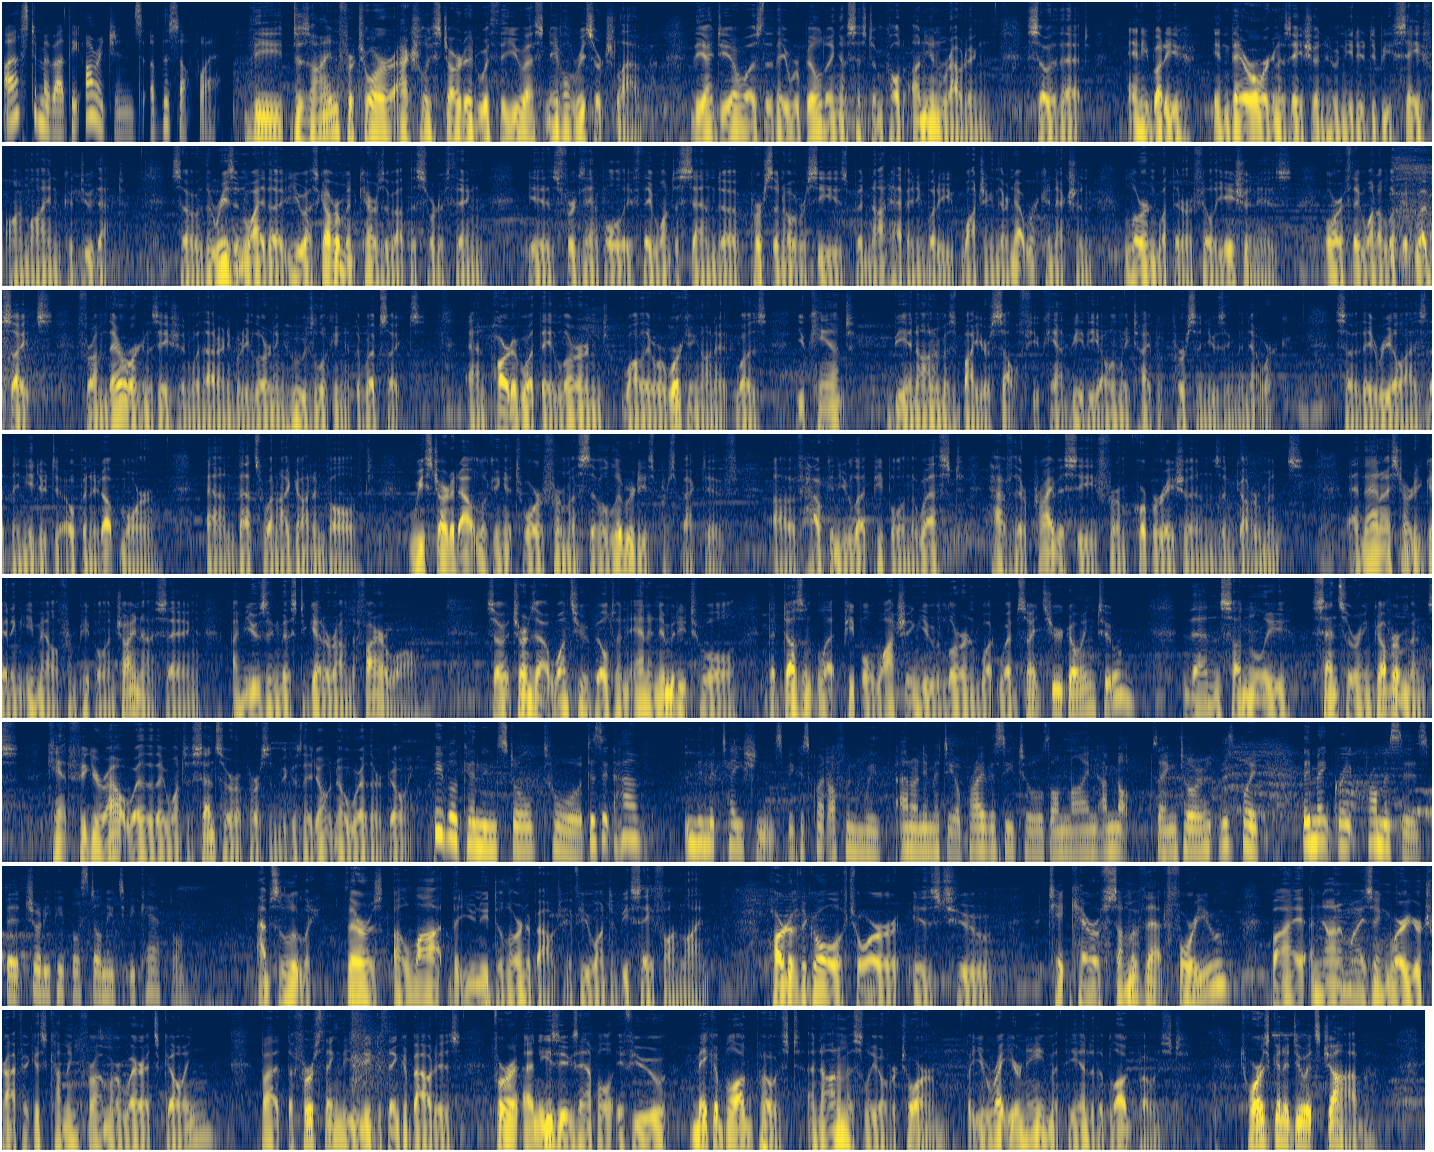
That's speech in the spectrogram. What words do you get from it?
I asked him about the origins of the software. The design for Tor actually started with the US Naval Research Lab. The idea was that they were building a system called onion routing so that anybody in their organization who needed to be safe online could do that. So the reason why the US government cares about this sort of thing is, for example, if they want to send a person overseas but not have anybody watching their network connection learn what their affiliation is, or if they want to look at websites from their organization without anybody learning who's looking at the websites. And part of what they learned while they were working on it was you can't be anonymous by yourself. You can't be the only type of person using the network. Mm-hmm. So they realized that they needed to open it up more, and that's when I got involved. We started out looking at Tor from a civil liberties perspective of how can you let people in the West have their privacy from corporations and governments. And then I started getting email from people in China saying, I'm using this to get around the firewall. So it turns out once you built an anonymity tool that doesn't let people watching you learn what websites you're going to, then suddenly censoring governments can't figure out whether they want to censor a person because they don't know where they're going. People can install Tor. Does it have limitations? Because quite often with anonymity or privacy tools online, I'm not saying Tor at this point, they make great promises, but surely people still need to be careful. Absolutely. There's a lot that you need to learn about if you want to be safe online part of the goal of Tor is to take care of some of that for you by anonymizing where your traffic is coming from or where it's going. But the first thing that you need to think about is for an easy example, if you make a blog post anonymously over Tor, but you write your name at the end of the blog post, Tor is going to do its job,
